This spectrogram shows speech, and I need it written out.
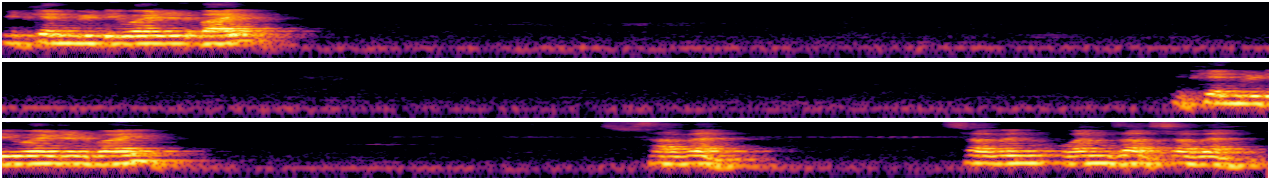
it can be divided by can be divided by 7 7 ones are 7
